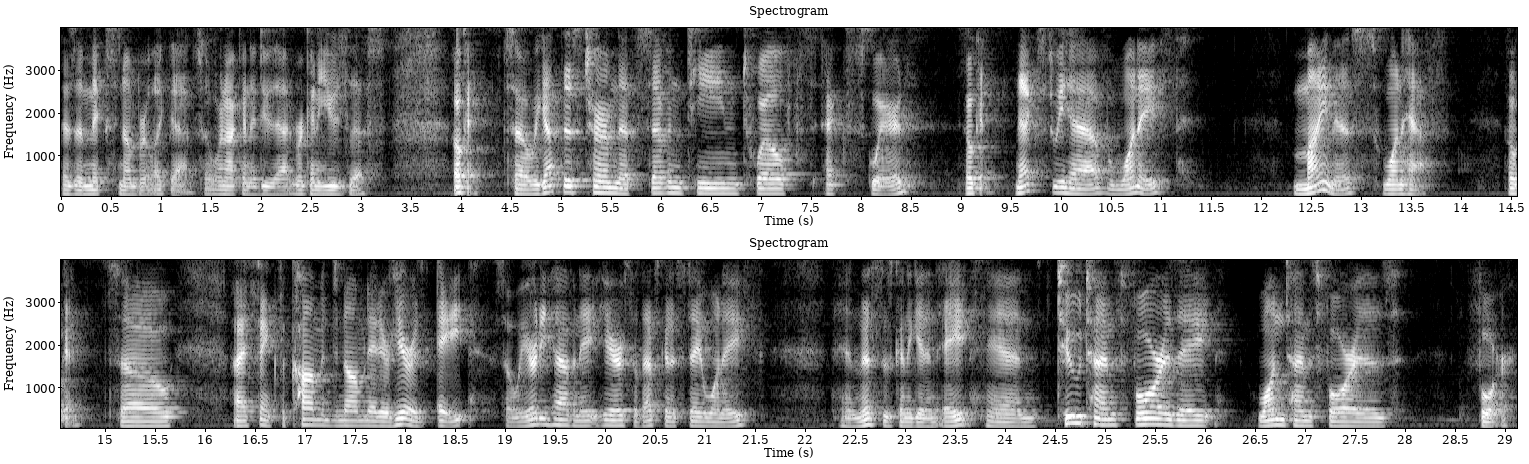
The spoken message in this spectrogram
as a mixed number like that. So we're not going to do that. We're going to use this. Okay, so we got this term that's 17 twelfths x squared. Okay, next we have 1 eighth minus 1 half. Okay, so I think the common denominator here is 8. So we already have an 8 here, so that's going to stay 1 eighth. And this is going to get an 8. And 2 times 4 is 8. 1 times 4 is 4.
